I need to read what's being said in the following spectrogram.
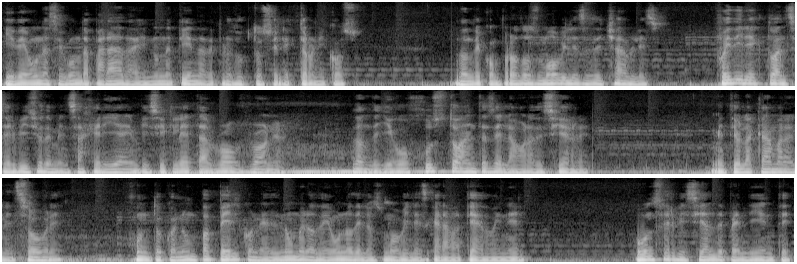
y de una segunda parada en una tienda de productos electrónicos, donde compró dos móviles desechables, fue directo al servicio de mensajería en bicicleta Roadrunner, donde llegó justo antes de la hora de cierre Metió la cámara en el sobre, junto con un papel con el número de uno de los móviles garabateado en él. Un servicial dependiente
